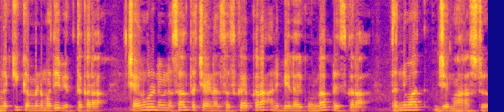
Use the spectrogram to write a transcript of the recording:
नक्की कमेंटमध्ये व्यक्त करा. चॅनलवर नवीन असाल तर चॅनल सबस्क्राईब करा आणि बेल आयकॉनला प्रेस करा. धन्यवाद. जय महाराष्ट्र.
